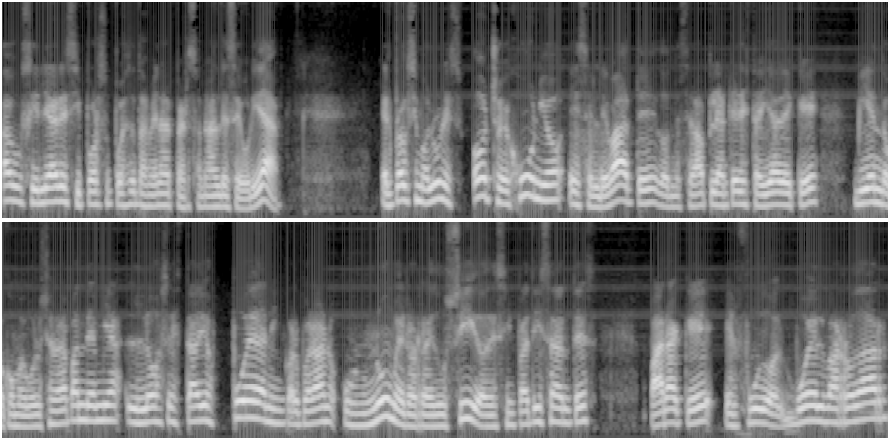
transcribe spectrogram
auxiliares y por supuesto también al personal de seguridad. El próximo lunes 8 de junio es el debate donde se va a plantear esta idea de que, viendo cómo evoluciona la pandemia, los estadios puedan incorporar un número reducido de simpatizantes para que el fútbol vuelva a rodar,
